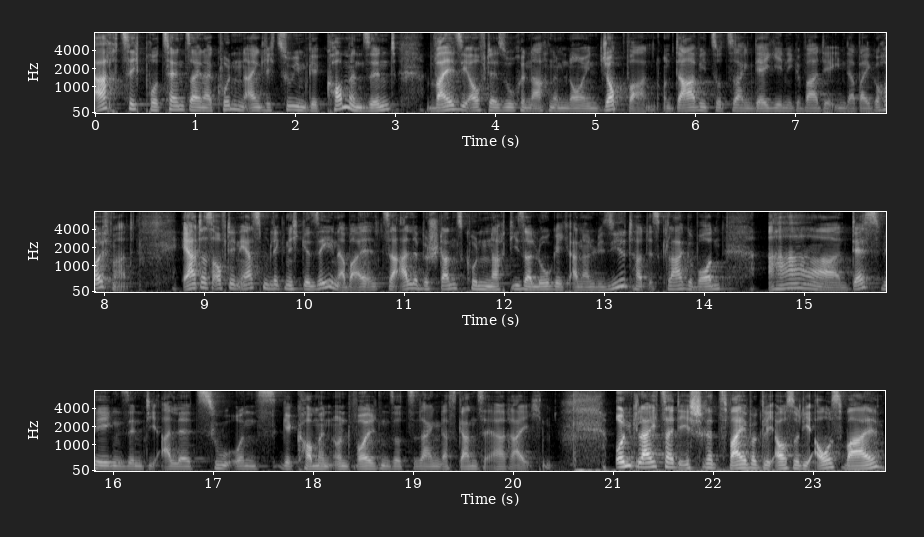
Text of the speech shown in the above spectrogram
80% seiner Kunden eigentlich zu ihm gekommen sind, weil sie auf der Suche nach einem neuen Job waren. Und David sozusagen derjenige war, der ihnen dabei geholfen hat. Er hat das auf den ersten Blick nicht gesehen, aber als er alle Bestandskunden nach dieser Logik analysiert hat, ist klar geworden, ah, deswegen sind die alle zu uns gekommen und wollten sozusagen das Ganze erreichen. Und gleichzeitig ist Schritt 2 wirklich auch so die Auswahl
